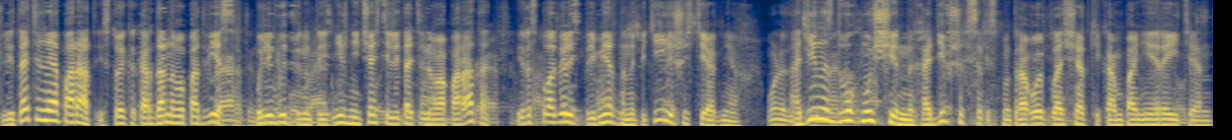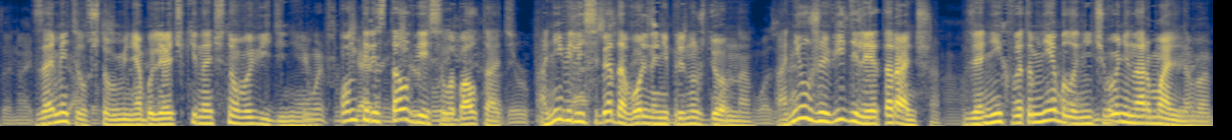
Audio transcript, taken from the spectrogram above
Летательный аппарат и стойка карданного подвеса были выдвинуты из нижней части летательного аппарата и располагались примерно на пяти или шести огнях. Один из двух мужчин, находившихся на смотровой площадке компании Рейтиан, заметил, что у меня были очки ночного видения. Он перестал весело болтать. Они вели себя довольно непринужденно. Они уже видели это раньше. Для них в этом не было ничего ненормального.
